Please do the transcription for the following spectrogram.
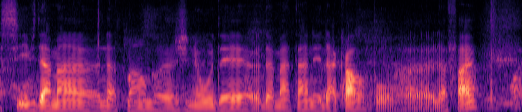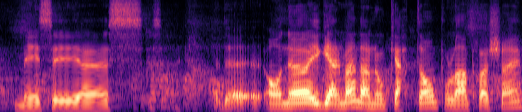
Si évidemment notre membre Gino Audet de Matane est d'accord pour le faire. Mais c'est, on a également dans nos cartons pour l'an prochain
